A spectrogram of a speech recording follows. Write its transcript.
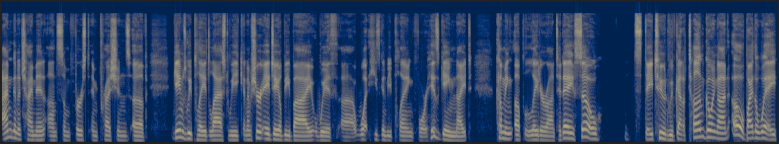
I'm going to chime in on some first impressions of games we played last week, and I'm sure AJ will be by with uh, what he's going to be playing for his game night coming up later on today. So stay tuned. We've got a ton going on. Oh, by the way,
